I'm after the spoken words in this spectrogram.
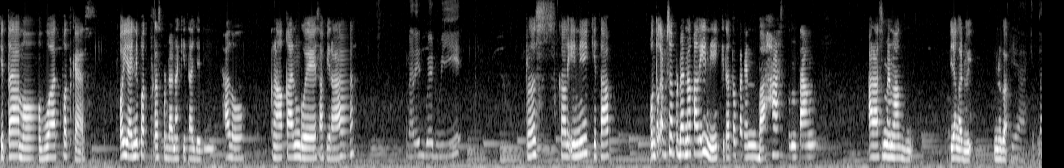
Kita mau buat podcast. Oh ya, ini podcast perdana kita jadi halo. Kenalkan gue Safira. Kenalin gue Dwi. Terus kali ini kita untuk episode perdana kali ini kita tuh pengen bahas tentang aransemen lagu. Ya nggak Dwi? Bener gak? Iya, kita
